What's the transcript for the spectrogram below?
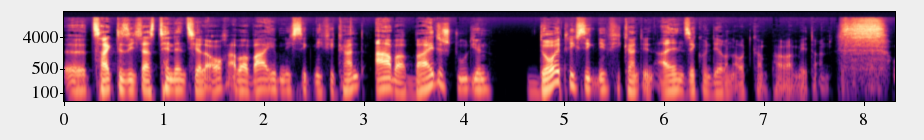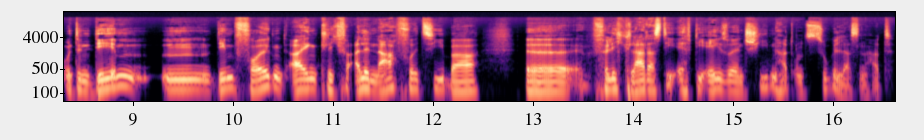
äh, zeigte sich das tendenziell auch, aber war eben nicht signifikant. Aber beide Studien deutlich signifikant in allen sekundären Outcome-Parametern. Und in dem, mh, mm, dem folgend eigentlich für alle nachvollziehbar äh, völlig klar, dass die FDA so entschieden hat, uns zugelassen hat.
